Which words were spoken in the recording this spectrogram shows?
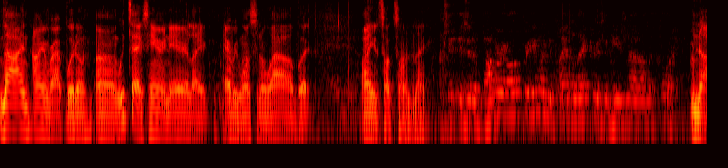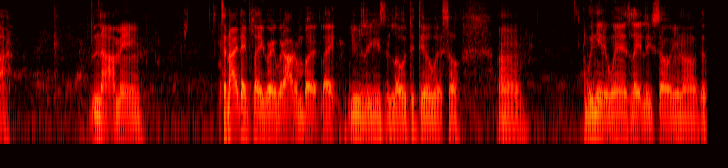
Nah, I ain't, I ain't rap with him. Um, we text here and there, like, every once in a while, but I ain't get to talk to him tonight. Is it a bummer at all for you when you play the Lakers and he's not on the court? Nah. Nah, I mean, tonight they played great without him, but, like, usually he's the load to deal with, so... Um, we needed wins lately, so you know the,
